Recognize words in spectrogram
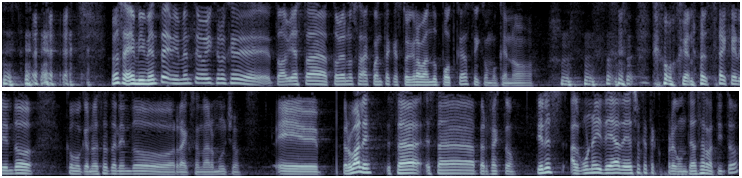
no sé, mi mente mi mente hoy creo que todavía está todavía no se da cuenta que estoy grabando podcast y como que no como que no está queriendo como que no está teniendo reaccionar mucho. Eh, pero vale, está está perfecto. ¿Tienes alguna idea de eso que te pregunté hace ratito?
